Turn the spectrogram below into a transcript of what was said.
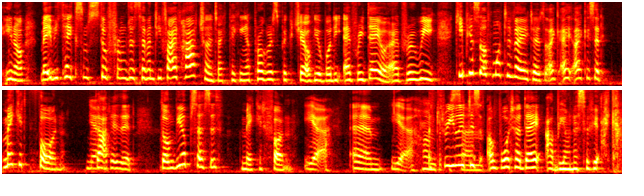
you know maybe take some stuff from the 75 hard challenge like taking a progress picture of your body every day or every week. Keep yourself motivated. Like I, like I said make it fun. Yeah. that is it. Don't be obsessive. Make it fun. Yeah. Um Yeah. 100%. Three liters of water a day, I'll be honest with you, I can't.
